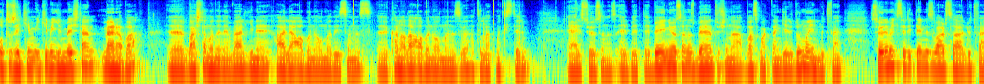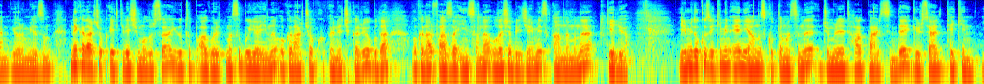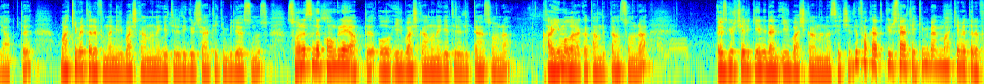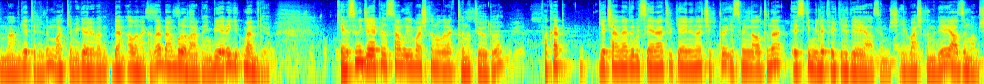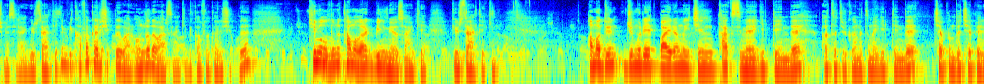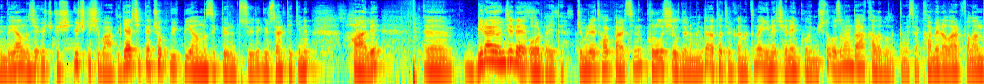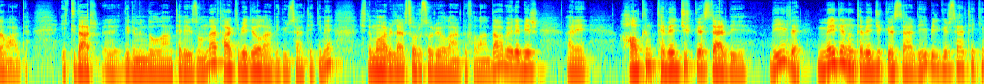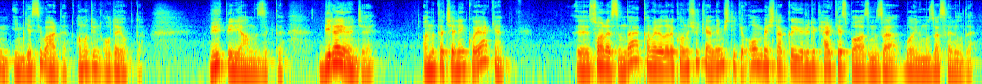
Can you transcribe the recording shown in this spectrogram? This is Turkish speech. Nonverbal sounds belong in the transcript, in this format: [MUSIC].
30 Ekim 2025'ten merhaba. Ee, başlamadan evvel yine hala abone olmadıysanız e, kanala abone olmanızı hatırlatmak isterim. Eğer istiyorsanız elbette. Beğeniyorsanız beğen tuşuna basmaktan geri durmayın lütfen. Söylemek istedikleriniz varsa lütfen yorum yazın. Ne kadar çok etkileşim olursa YouTube algoritması bu yayını o kadar çok öne çıkarıyor. Bu da o kadar fazla insana ulaşabileceğimiz anlamına geliyor. 29 Ekim'in en yalnız kutlamasını Cumhuriyet Halk Partisi'nde Gürsel Tekin yaptı. Mahkeme tarafından il başkanlığına getirildi Gürsel Tekin biliyorsunuz. Sonrasında kongre yaptı. O il başkanlığına getirildikten sonra, kayyum olarak atandıktan sonra Özgür Çelik yeniden il başkanlığına seçildi. Fakat Gürsel Tekin ben mahkeme tarafından getirildim. Mahkeme görevden alana kadar ben buralardayım bir yere gitmem diyor. Kendisini CHP İstanbul İl Başkanı olarak tanıtıyordu. Fakat geçenlerde bir CNN Türk yayınına çıktı. İsminin altına eski milletvekili diye yazdırmış. il başkanı diye yazdırmamış mesela. Gürsel Tekin bir kafa karışıklığı var. Onda da var sanki bir kafa karışıklığı. Kim olduğunu tam olarak bilmiyor sanki Gürsel Tekin. Ama dün Cumhuriyet Bayramı için Taksim'e gittiğinde, Atatürk anıtına gittiğinde çapında çeperinde yalnızca 3 kişi, 3 kişi vardı. Gerçekten çok büyük bir yalnızlık görüntüsüydü Gürsel Tekin'in hali. Ee, bir ay önce de oradaydı. Cumhuriyet Halk Partisi'nin kuruluş yıl dönümünde Atatürk anıtına yine çelenk koymuştu. O zaman daha kalabalıktı. Mesela kameralar falan da vardı. İktidar e, güdümünde olan televizyonlar takip ediyorlardı Gürsel Tekin'i. İşte muhabirler soru soruyorlardı falan. Daha böyle bir hani halkın teveccüh gösterdiği değil de medyanın teveccüh gösterdiği bir Gürsel Tekin imgesi vardı. Ama dün o da yoktu. Büyük bir yalnızlıktı. Bir ay önce anıta çelenk koyarken e, sonrasında kameralara konuşurken demişti ki 15 dakika yürüdük herkes boğazımıza boynumuza sarıldı.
